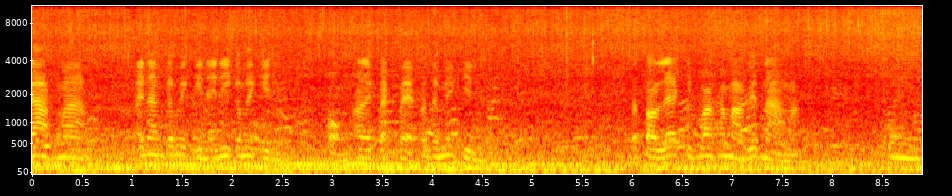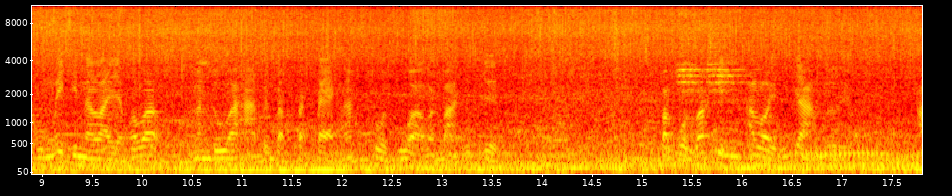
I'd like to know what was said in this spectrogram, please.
ยากมาก ไอ้นั่นก็ไม่กินไอ้นี่ก็ไม่กินของอะไรแปลกๆก็จะไม่กินแต่ตอนแรกคิดว่าถ้ามาเวียดนามอะคงคงไม่กินอะไรอะเพราะว่ามันดูอาหารเป็นแบบแปลกๆนะถั่วๆหวานๆจืดๆ ปรากฏว่ากินอร่อยทุกอย่างเลย อ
